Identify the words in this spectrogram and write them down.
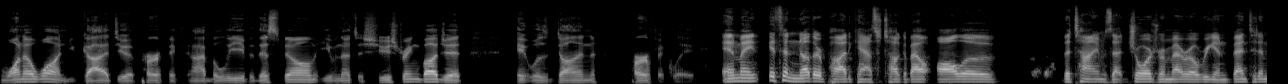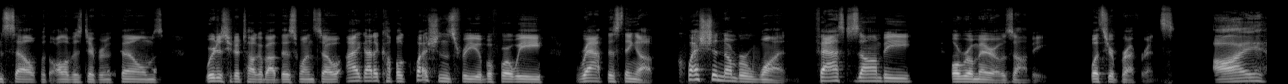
101, you got to do it perfect. And I believe that this film, even though it's a shoestring budget, it was done perfectly. And mean, it's another podcast to talk about all of the times that George Romero reinvented himself with all of his different films. We're just here to talk about this one. So I got a couple questions for you before we wrap this thing up. Question number one Fast Zombie or Romero Zombie? What's your preference? I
